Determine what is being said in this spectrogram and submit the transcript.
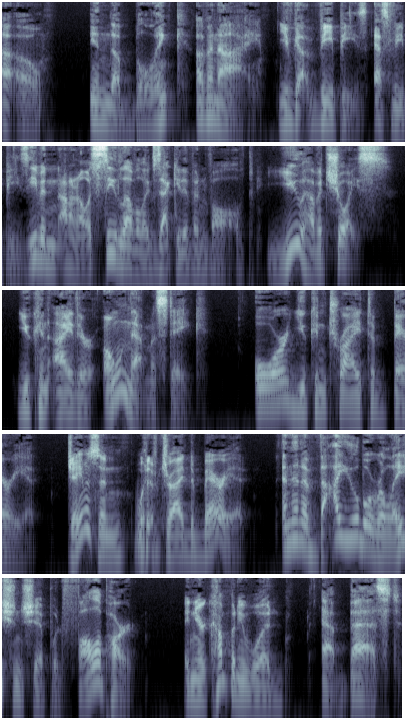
Uh oh. In the blink of an eye, you've got VPs, SVPs, even, I don't know, a C level executive involved. You have a choice. You can either own that mistake or you can try to bury it. Jameson would have tried to bury it. And then a valuable relationship would fall apart, and your company would, at best,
